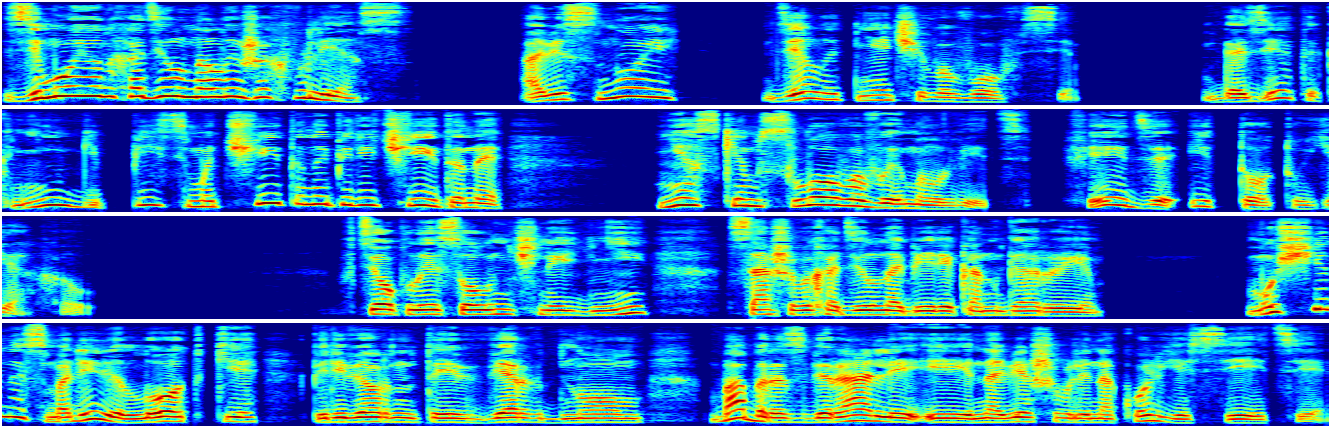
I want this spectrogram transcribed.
Зимой он ходил на лыжах в лес, а весной делать нечего вовсе. Газеты, книги, письма читаны-перечитаны, не с кем слова вымолвить. Федя и тот уехал. В теплые солнечные дни Саша выходил на берег Ангары. Мужчины смолили лодки, перевернутые вверх дном, бабы разбирали и навешивали на колья сети.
